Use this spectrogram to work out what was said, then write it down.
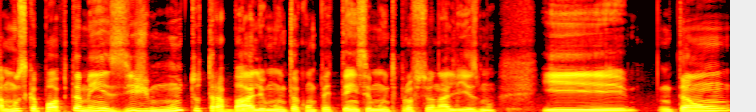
a música pop também exige muito trabalho, muita competência, muito profissionalismo. E então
